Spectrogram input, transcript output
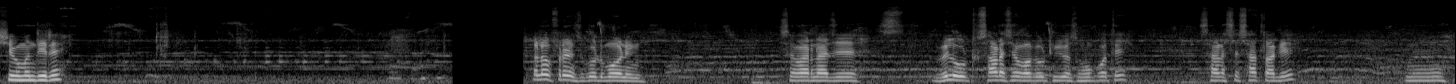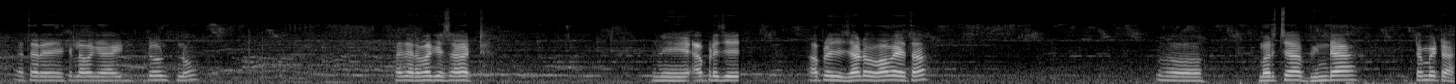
શિવ મંદિરે. હેલો ફ્રેન્ડ્સ ગુડ મોર્નિંગ સવારના જે વહેલું ઉઠ, સાડા છ વાગે ઉઠી ગયો છું હું પોતે. સાડા છ, સાત વાગે. અત્યારે કેટલા વાગે? આઈ ડોન્ટ નો અત્યારે વાગે છે આઠ. અને આપણે જે આપણે જે ઝાડો વાવ્યા હતા મરચાં, ભીંડા, ટમેટા.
